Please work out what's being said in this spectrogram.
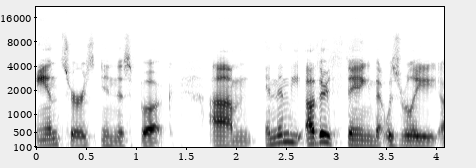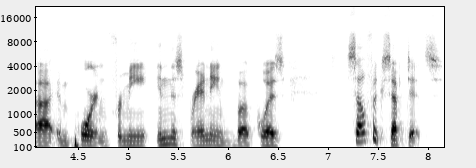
answers in this book. Um, and then the other thing that was really uh, important for me in this branding book was self acceptance.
